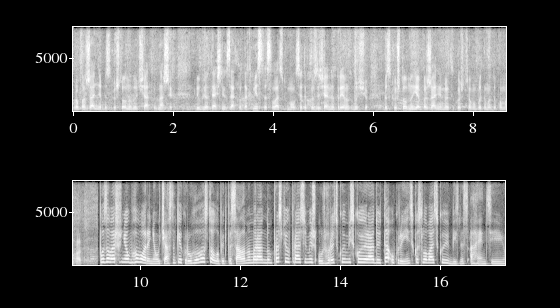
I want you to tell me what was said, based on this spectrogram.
про бажання безкоштовно вивчати в наших бібліотечних закладах міста словацьку мову. Це також звичайно приємно, тому що безкоштовно є бажання. Ми також в цьому будемо допомагати. По завершенню обговорення учасники круглого столу підписали меморандум про співпрацю між Ужгородською міською радою та Українсько-словацькою бізнес-агенцією.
